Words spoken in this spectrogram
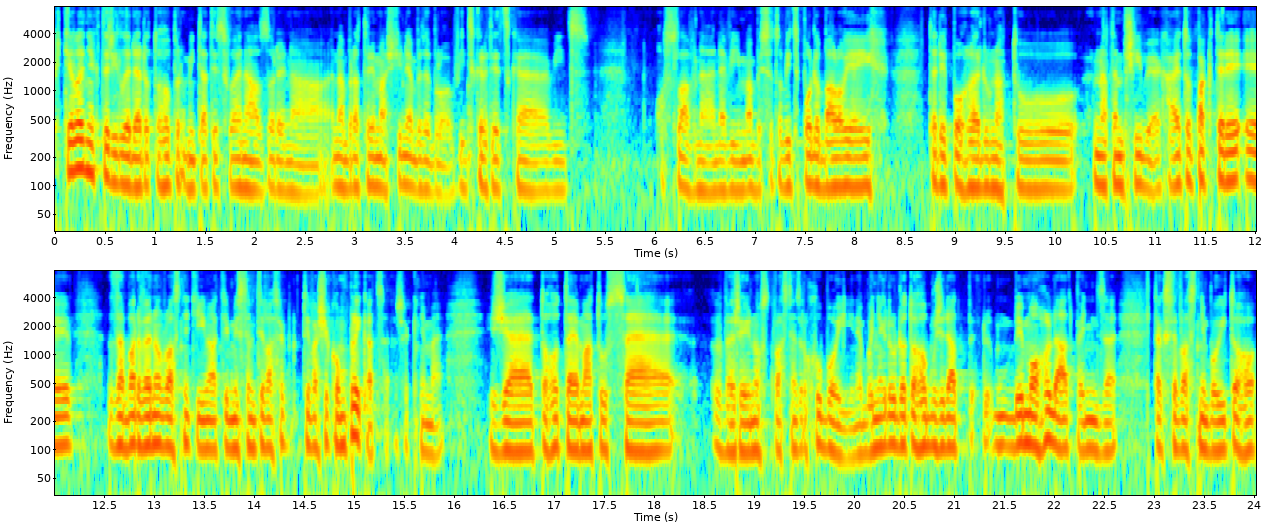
chtěli někteří lidé do toho promítat ty svoje názory na, na bratry mašiny, aby to bylo víc kritické, víc oslavné, nevím, aby se to víc podobalo jejich tedy pohledu na, tu, na ten příběh. A je to pak tedy i zabarveno vlastně tím, a tím myslím ty vaše, ty vaše komplikace, řekněme, že toho tématu se veřejnost vlastně trochu bojí, nebo někdo do toho může dát, by mohl dát peníze, tak se vlastně bojí toho,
